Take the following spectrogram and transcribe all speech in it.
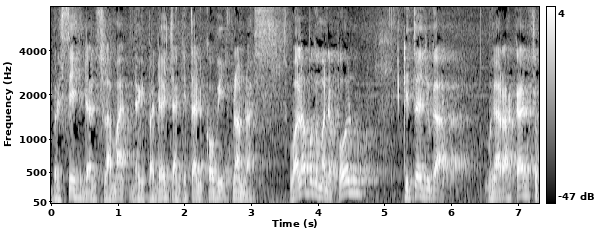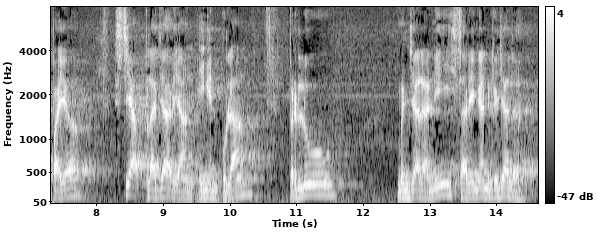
bersih dan selamat daripada jangkitan COVID-19. Walau bagaimanapun, kita juga mengarahkan supaya setiap pelajar yang ingin pulang perlu menjalani saringan gejala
